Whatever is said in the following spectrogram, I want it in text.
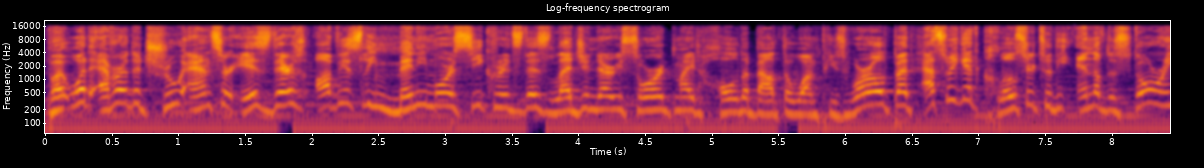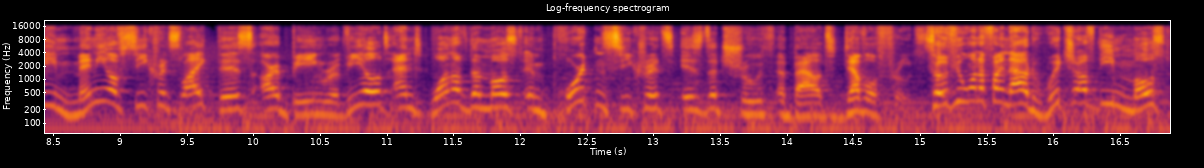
But whatever the true answer is, there's obviously many more secrets this legendary sword might hold about the One Piece world, but as we get closer to the end of the story, many of secrets like this are being revealed, and one of the most important secrets is the truth about devil fruits. So if you want to find out which of the most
